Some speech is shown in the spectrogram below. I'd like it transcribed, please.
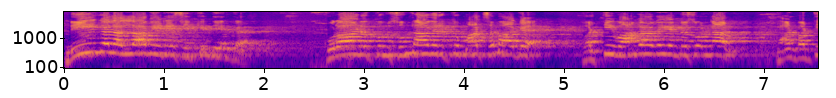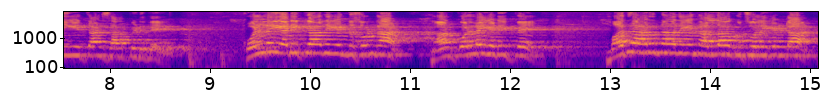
நீங்கள் அல்லாவே நேசிக்கின்றீர்கள். குரானுக்கும் சுண்ணாவிற்கும் மாற்றமாக வட்டி வாங்காதே என்று சொன்னான் நான் வட்டியைத்தான் சாப்பிடுவேன். கொள்ளை அடிக்காதே என்று சொன்னான் நான் கொள்ளை அடிப்பேன். மது அருந்தாதே என்று அல்லாஹு சொல்லுகின்றான்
